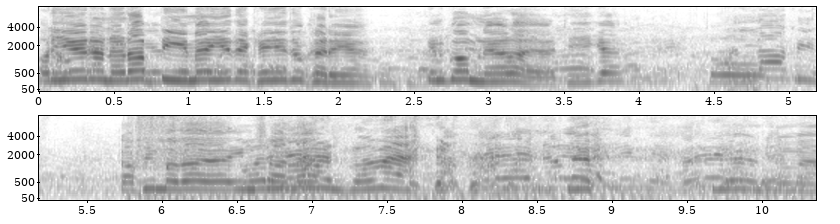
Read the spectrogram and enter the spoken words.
और ये रनर अप टीम है ये देखें ये जो खड़े हैं इनको हमने हराया ठीक है? तो काफ़ी मज़ा आया इंशाल्लाह। ये ये है।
